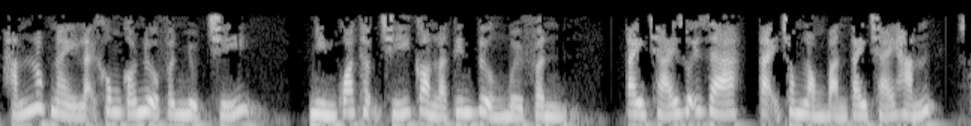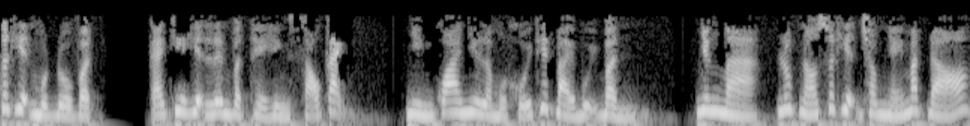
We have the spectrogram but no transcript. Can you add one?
hắn lúc này lại không có nửa phân nhụt chí. Nhìn qua thậm chí còn là tin tưởng mười phần. Tay trái duỗi ra, tại trong lòng bàn tay trái hắn, xuất hiện một đồ vật. Cái kia hiện lên vật thể hình sáu cạnh. Nhìn qua như là một khối thiết bài bụi bẩn. Nhưng mà, lúc nó xuất hiện trong nháy mắt đó.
